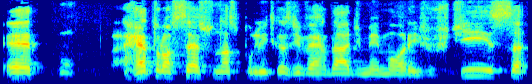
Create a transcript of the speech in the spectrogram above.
é, retrocesso nas políticas de verdade, memória e justiça,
